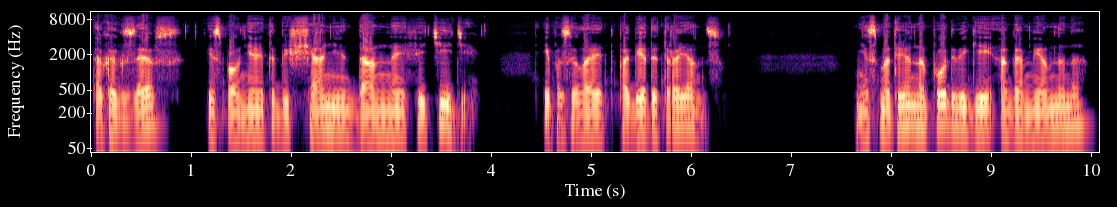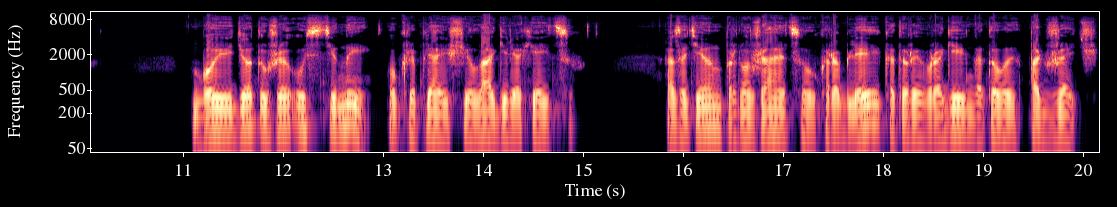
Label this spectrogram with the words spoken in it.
так как Зевс исполняет обещание, данное Фетиде, и посылает победы троянцам. Несмотря на подвиги Агамемнона, бой идет уже у стены, укрепляющий лагерь ахейцев, а затем продолжается у кораблей, которые враги готовы поджечь.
